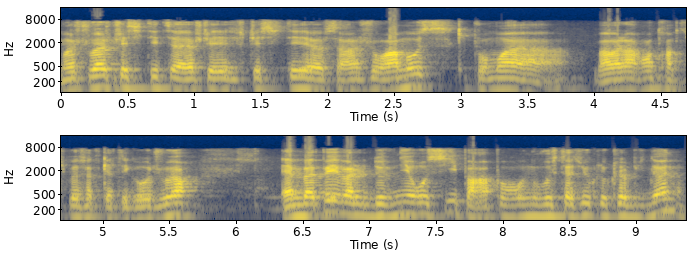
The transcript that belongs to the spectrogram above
moi, je vois, je t'ai cité, je t'ai cité euh, Sergio Ramos, qui pour moi, bah voilà, rentre un petit peu dans cette catégorie de joueurs. Mbappé va le devenir aussi par rapport au nouveau statut que le club lui donne.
